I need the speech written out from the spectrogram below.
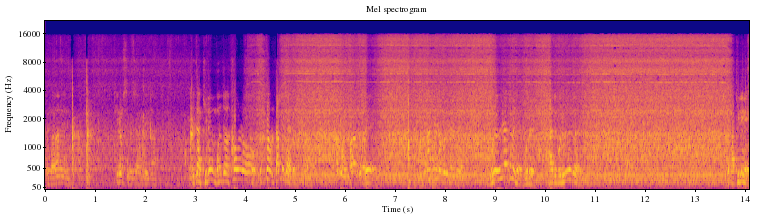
웬만하면 기름 쓰지 않게 그냥 일단 기름 먼저 타올로, 흙타올로 닦으셔야 돼요. 하고 웬만한 거는 네. 화장실에다 버리면 돼. 물을 흘려주면 돼요, 물을. 다들 물을 흘려줘야. 이거 다 기름이에요,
